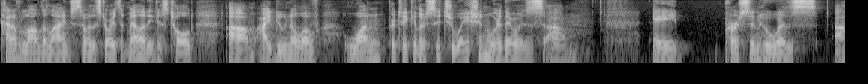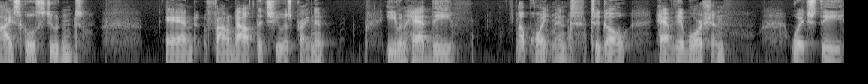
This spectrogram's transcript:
kind of along the lines of some of the stories that Melody just told. Um, I do know of one particular situation where there was um, a person who was a high school student and found out that she was pregnant, even had the appointment to go have the abortion, which the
